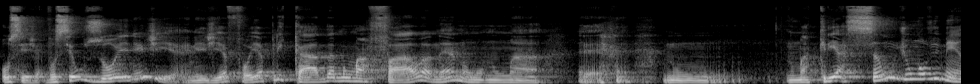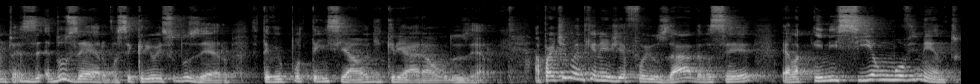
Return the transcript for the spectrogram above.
ou seja, você usou energia. A energia foi aplicada numa fala, né? numa, é, num, numa criação de um movimento. É, é do zero. Você criou isso do zero. Você teve o potencial de criar algo do zero. A partir do momento que a energia foi usada, você, ela inicia um movimento.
